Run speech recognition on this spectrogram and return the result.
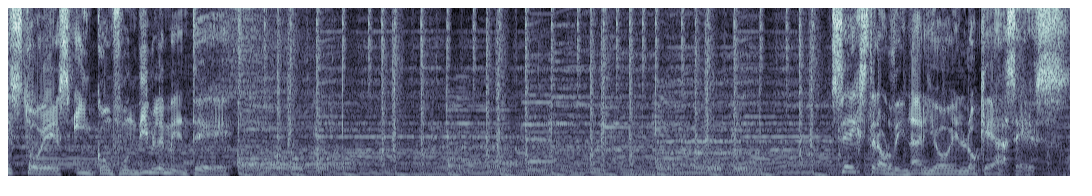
Esto es Inconfundiblemente. Sé extraordinario en lo que haces.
